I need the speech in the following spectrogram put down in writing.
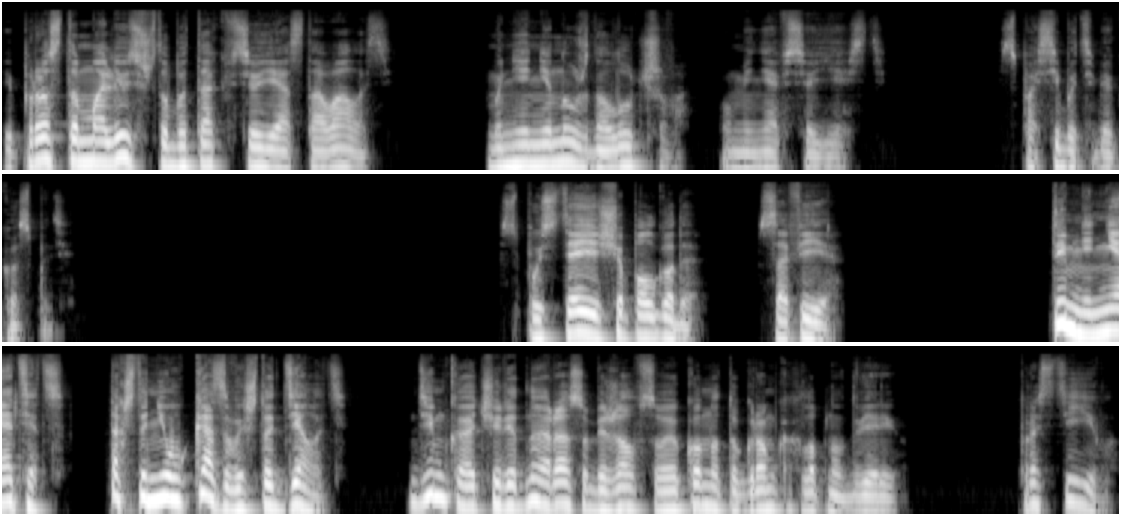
И просто молюсь, чтобы так все и оставалось. Мне не нужно лучшего, у меня все есть. Спасибо тебе, Господи. Спустя еще полгода. София. Ты мне не отец, так что не указывай, что делать!» Димка очередной раз убежал в свою комнату, громко хлопнув дверью. «Прости его».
